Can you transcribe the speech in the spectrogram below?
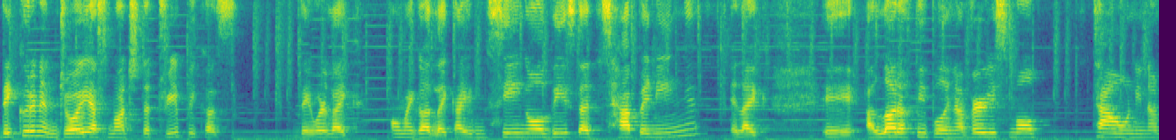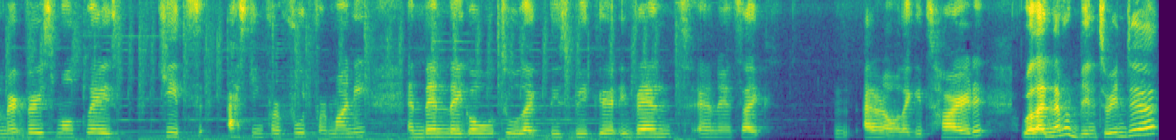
they couldn't enjoy as much the trip because they were like oh my god like i'm seeing all this that's happening. And like eh, a lot of people in a very small town in a very small place kids asking for food for money. And then they go to like this big uh, event and it's like i don't know like it's hard. Well, I've never been to India.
